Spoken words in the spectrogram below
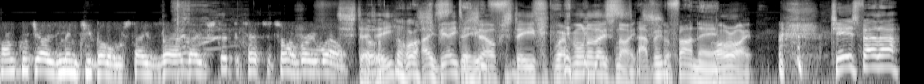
Uncle Joe's minty balls. They've uh, they've stood the test of time very well. Steady. All right, Behave Steve. yourself, Steve. We're having one of those nights. Having fun here. All right. Cheers, fella.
